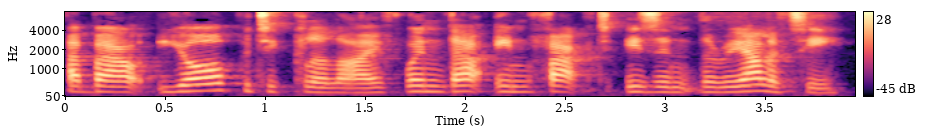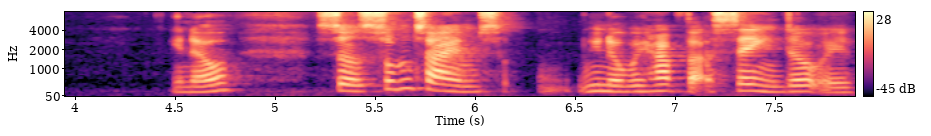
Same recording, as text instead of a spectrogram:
about your particular life when that, in fact, isn't the reality, you know? So sometimes, you know, we have that saying, don't we?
